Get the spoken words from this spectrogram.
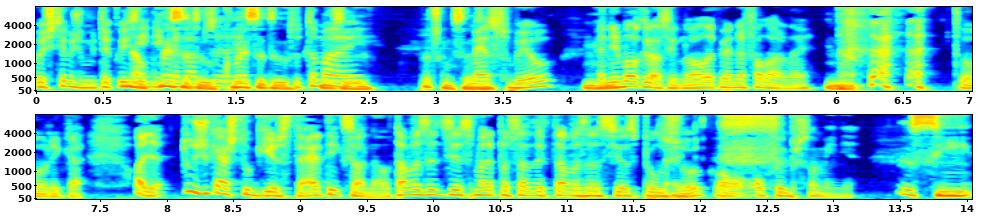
Hoje temos muita coisinha não, começa tu, a... começa tu. Tu também. Podes começar. Começo meu. Uhum. Animal Crossing, não vale a pena falar, não é? Não. Estou a brincar. Olha, tu jogaste o Gear Statics ou não? Estavas a dizer semana passada que estavas ansioso pelo jogo ou, ou foi impressão minha? Sim,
